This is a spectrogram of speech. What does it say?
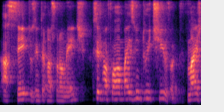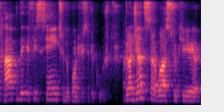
aceitos internacionalmente, que seja uma forma mais intuitiva, mais rápida e eficiente do ponto de vista de custos. Porque não adianta esse negócio que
